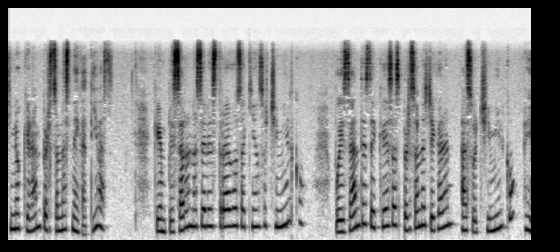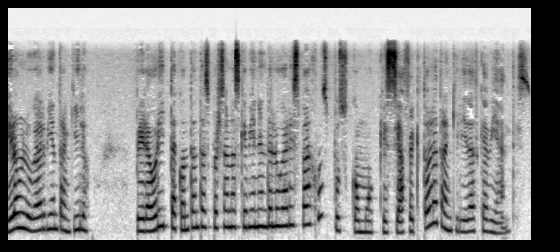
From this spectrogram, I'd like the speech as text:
sino que eran personas negativas, que empezaron a hacer estragos aquí en Xochimilco pues antes de que esas personas llegaran a Xochimilco era un lugar bien tranquilo. Pero ahorita con tantas personas que vienen de lugares bajos, pues como que se afectó la tranquilidad que había antes.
